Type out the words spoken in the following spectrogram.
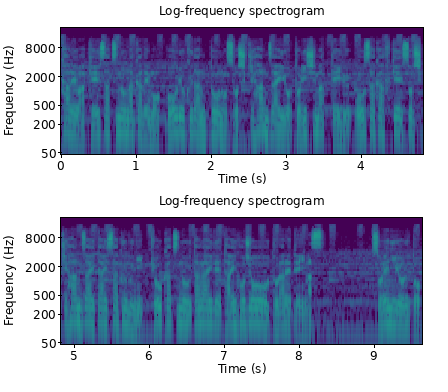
彼は警察の中でも暴力団等の組織犯罪を取り締まっている大阪府警組織犯罪対策部に恐喝の疑いで逮捕状を取られています。それによると、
